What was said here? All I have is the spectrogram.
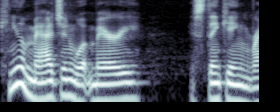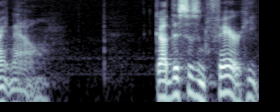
can you imagine what Mary is thinking right now? God, this isn't fair. He,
